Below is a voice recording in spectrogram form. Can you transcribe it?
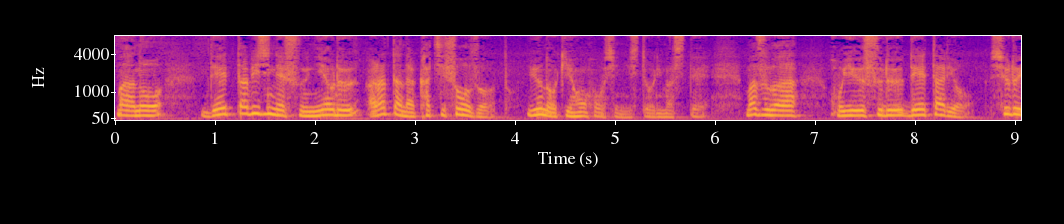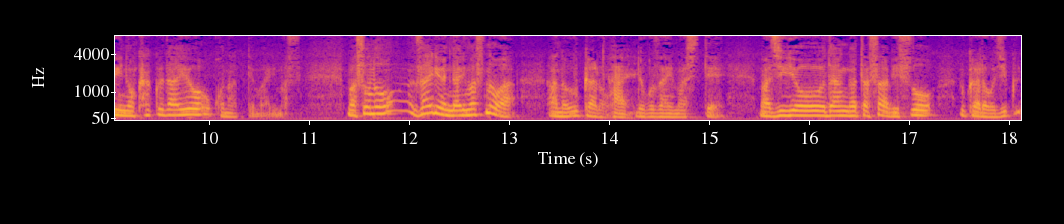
まあ、あのデータビジネスによる新たな価値創造というのを基本方針にしておりましてまずは保有するデータ量種類の拡大を行ってまいります、まあ、その材料になりますのはあのウカロでございまして、はい、まあ、事業団型サービスをウカロを軸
